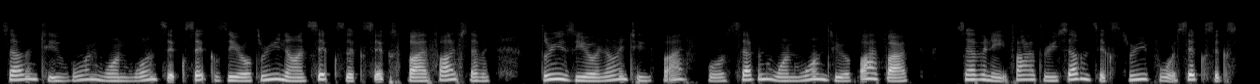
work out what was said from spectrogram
seven two one one one six six zero three nine six six six five five seven three zero nine two five four seven one one zero. Five five seven eight five three seven six three four six six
